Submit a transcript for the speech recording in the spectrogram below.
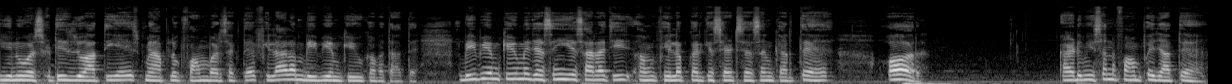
यूनिवर्सिटीज़ जो आती है, इसमें आप लोग फॉर्म भर सकते हैं। फ़िलहाल हम B B M K U का बताते हैं। B B M K U में जैसे ही ये सारा चीज़ हम फिलअप करके सेट सेशन करते हैं और एडमिशन फॉर्म पे जाते हैं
